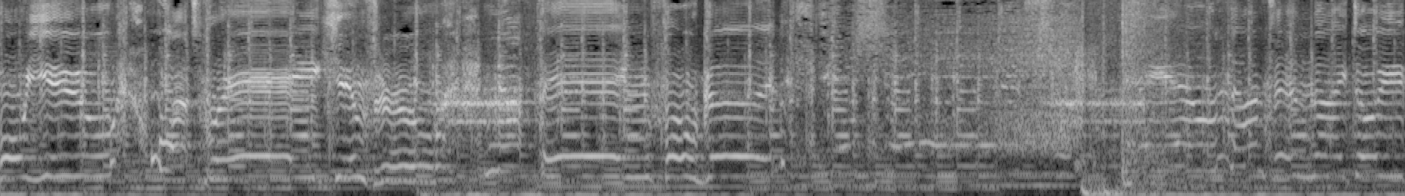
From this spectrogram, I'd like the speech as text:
for you. What's breaking through? Nothing for good. You not tonight, or you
